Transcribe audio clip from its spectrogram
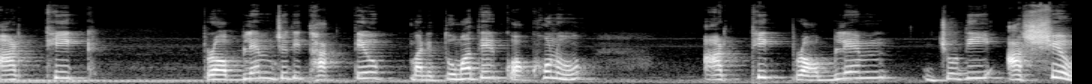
আর্থিক প্রবলেম যদি থাকতেও মানে তোমাদের কখনো আর্থিক প্রবলেম যদি আসেও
